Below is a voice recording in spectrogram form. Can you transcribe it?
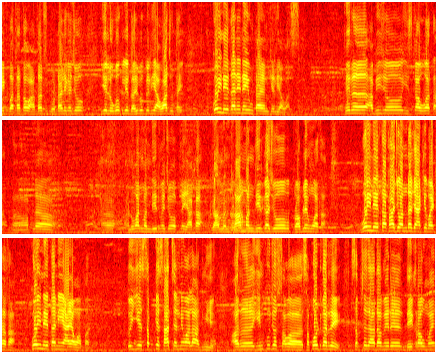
एक बताता हूँ आदर्श घोटाले का जो ये लोगों के लिए गरीबों के लिए आवाज़ उठाई। कोई नेता ने नहीं उठाया उनके लिए आवाज़। फिर अभी जो इसका हुआ था अपना हनुमान मंदिर में जो अपने यहाँ का राम मंदिर। राम मंदिर का जो प्रॉब्लम हुआ था वही नेता था जो अंदर जाके बैठा था कोई नेता नहीं आया वहाँ पर। तो ये सबके साथ चलने वाला आदमी है। और इनको जो सपोर्ट कर रहे सबसे ज़्यादा मेरे देख रहा हूँ मैं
